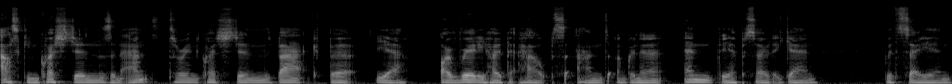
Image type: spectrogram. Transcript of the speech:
asking questions and answering questions back. But yeah, I really hope it helps. And I'm going to end the episode again with saying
